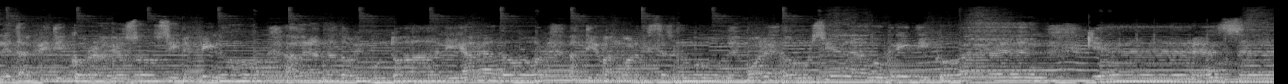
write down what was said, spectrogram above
Letal crítico, rabioso, cinefilo, agrandado, impuntual y hablador, antivanguardista, murciélago crítico, él quiere ser.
